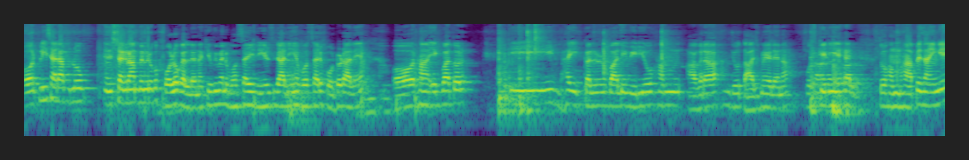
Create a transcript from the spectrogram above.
और प्लीज़ यार, आप लोग इंस्टाग्राम पे मेरे को फॉलो कर लेना, क्योंकि मैंने बहुत सारी रील्स डाली हैं, बहुत सारे फ़ोटो डाले हैं। और हाँ एक बात और कि भाई कल वाली वीडियो हम आगरा जो ताजमहल है ना उसके लिए है। तो हम वहाँ पे जाएँगे।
